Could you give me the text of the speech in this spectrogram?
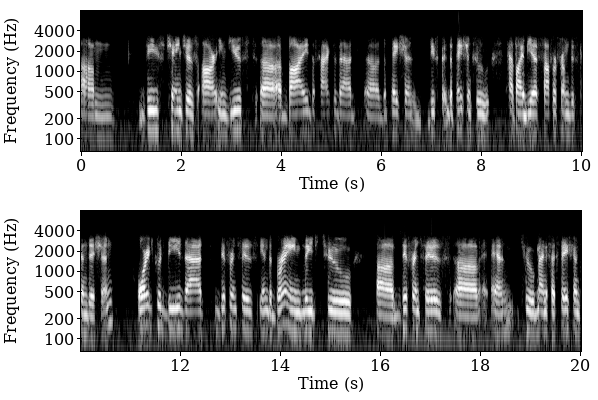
um, these changes are induced uh, by the fact that uh, the patient, these, the patients who have IBS suffer from this condition, or it could be that differences in the brain lead to uh, differences uh, and to manifestations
